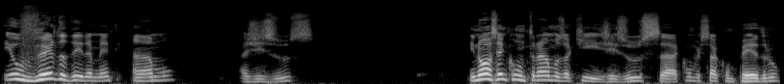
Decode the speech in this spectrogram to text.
Eu verdadeiramente amo a Jesus. E nós encontramos aqui Jesus a conversar com Pedro,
